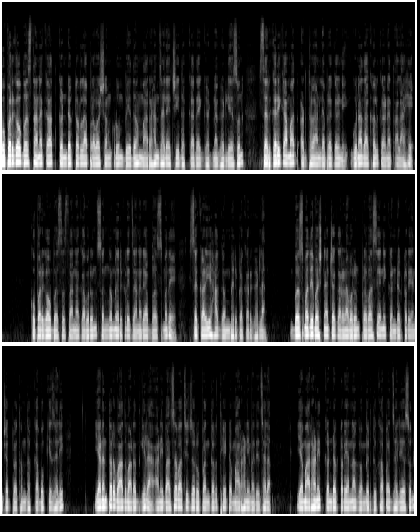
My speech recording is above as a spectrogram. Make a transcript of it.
कोपरगाव बस स्थानकात कंडक्टरला प्रवाशांकडून बेदम मारहाण झाल्याची धक्कादायक घटना घडली असून सरकारी कामात अडथळा आणल्याप्रकरणी गुन्हा दाखल करण्यात आला आहे. कोपरगाव बस स्थानकावरून संगमनेरकडे जाणाऱ्या बसमध्ये सकाळी हा गंभीर प्रकार घडला. बसमध्ये बसण्याच्या कारणावरून प्रवासी आणि कंडक्टर यांच्यात प्रथम धक्काबुक्की झाली. यानंतर वाद वाढत गेला आणि बाचाबाचीचं रूपांतर थेट मारहाणीमध्ये झालं. या मारहाणीत कंडक्टर यांना गंभीर दुखापत झाली असून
